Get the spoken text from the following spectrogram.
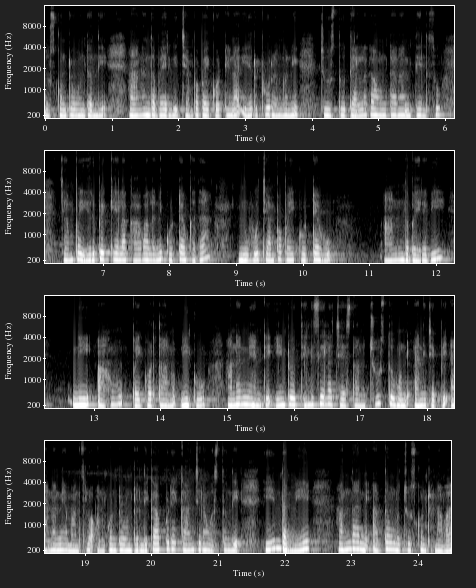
చూసుకుంటూ ఉంటుంది. ఆనంద భైరవి చెంపపై కొట్టిన ఎరుపు రంగుని చూస్తూ తెల్లగా ఉంటానని తెలుసు. చెంప ఎరుపెక్కేలా కావాలని కొట్టావు కదా? నువ్వు చెంపపై కొట్టావు. ఆనంద భైరవి నీ అహం పై కొడతాను నీకు అనన్య అంటే ఏంటో తెలిసేలా చేస్తాను. చూస్తూ ఉండు అని చెప్పి అనన్య మనసులో అనుకుంటూ ఉంటుంది. అప్పుడే కాంచన వస్తుంది. ఏందమ్మి? అందాన్ని అద్దంలో చూసుకుంటున్నావా?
